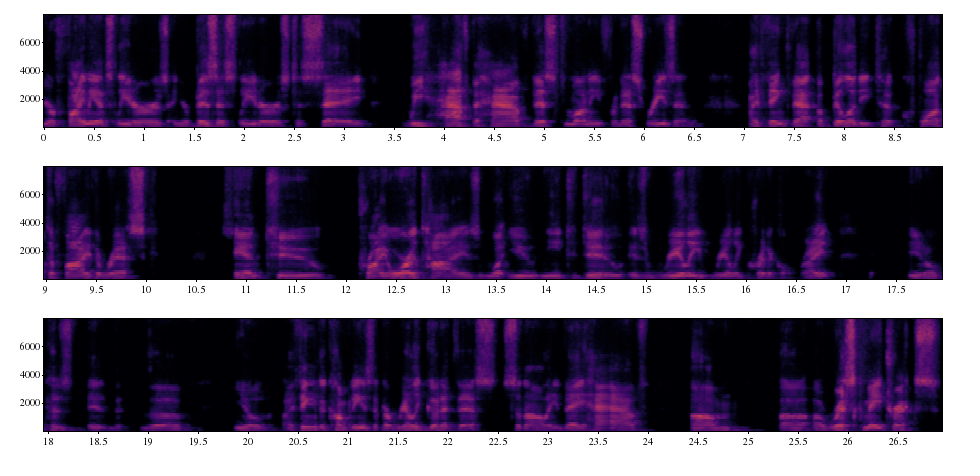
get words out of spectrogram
your finance leaders and your business leaders to say we have to have this money for this reason i think that ability to quantify the risk and to prioritize what you need to do is really really critical right? You know because the you know i think the companies that are really good at this sonali they have um, a, a risk matrix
